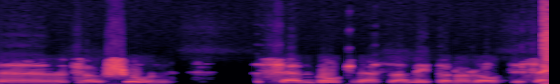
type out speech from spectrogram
eh, funktion sedan Bokmässan 1986.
